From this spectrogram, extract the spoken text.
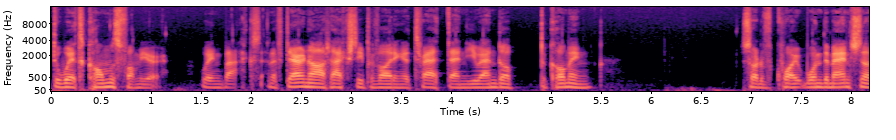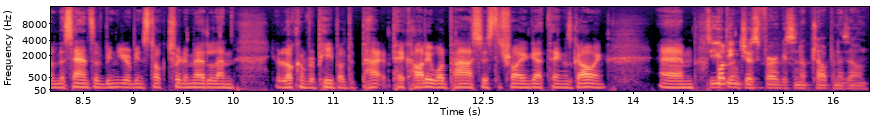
the width comes from your wing backs, and if they're not actually providing a threat, then you end up becoming sort of quite one dimensional in the sense of being you're being stuck through the middle and you're looking for people to pa- pick Hollywood passes to try and get things going. Um, Do you but- think just Ferguson up top on his own?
